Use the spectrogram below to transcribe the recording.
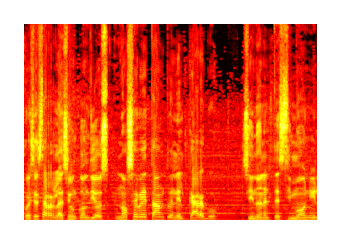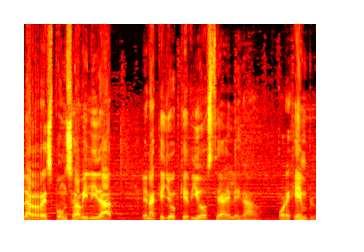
pues esa relación con Dios no se ve tanto en el cargo, sino en el testimonio y la responsabilidad en aquello que Dios te ha delegado. Por ejemplo,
